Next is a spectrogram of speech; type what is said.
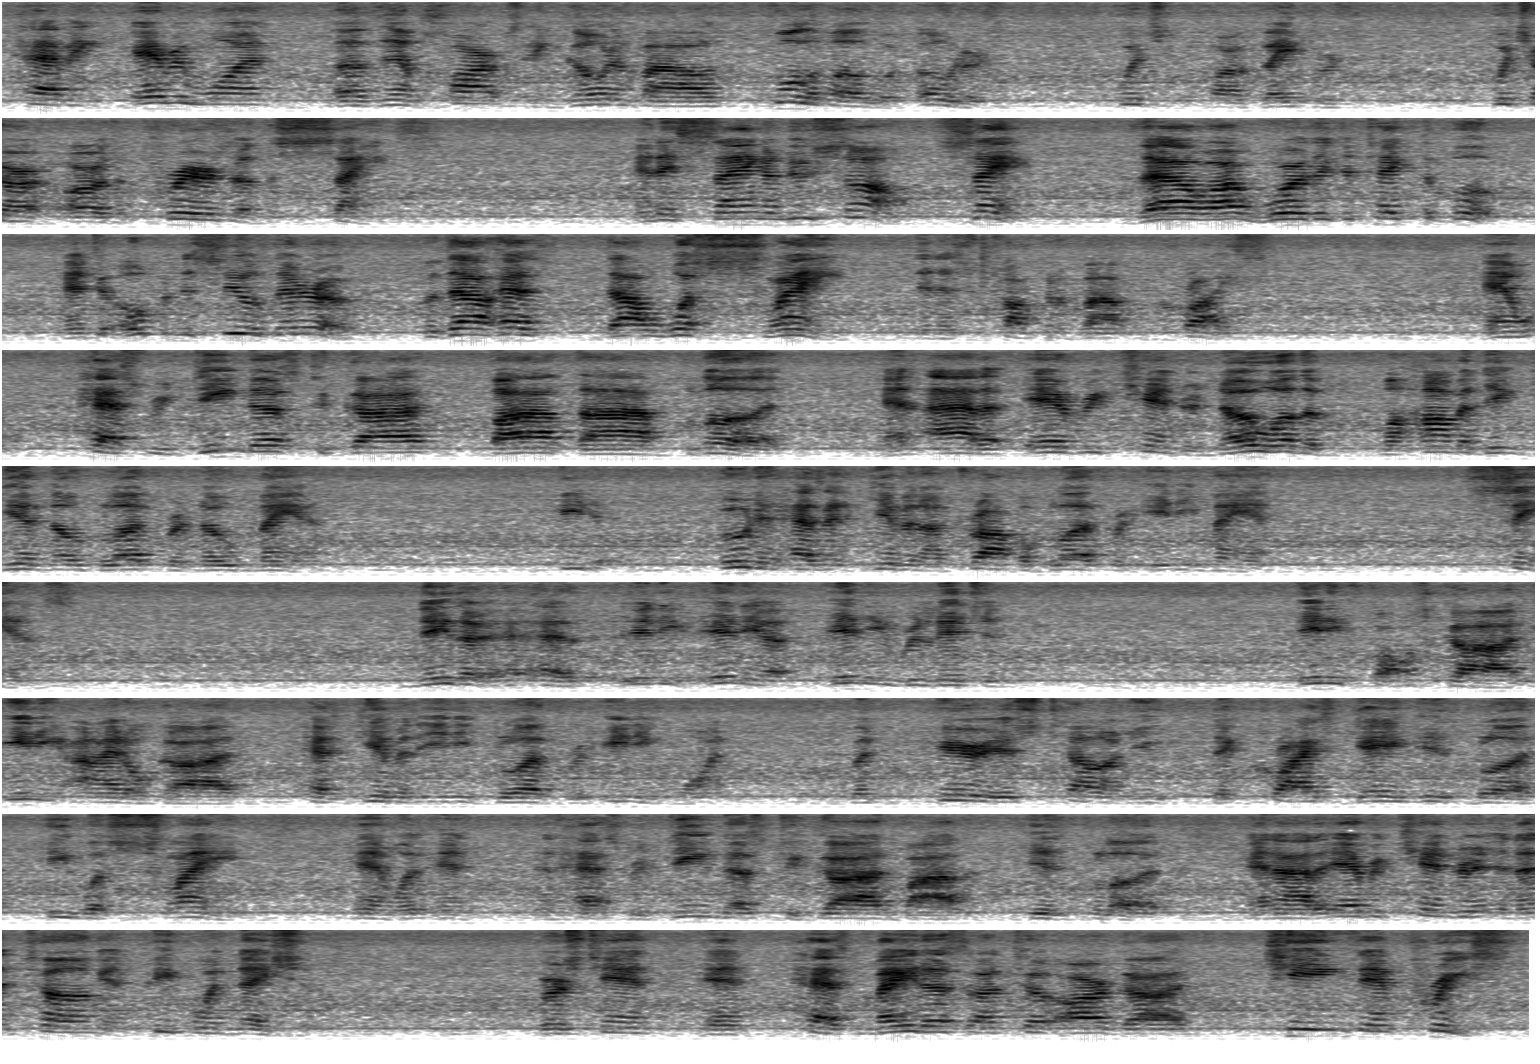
having every one of them harps and golden vials full of odors, which are vapors, which are, are the prayers of the saints. And they sang a new song, saying, Thou art worthy to take the book, and to open the seals thereof, for thou hast thou wast slain. And it's talking about Christ. And hast redeemed us to God by thy blood, and out of every kindred. No other Muhammad didn't give no blood for no man. He, Buddha hasn't given a drop of blood for any man sins. Neither has any any any religion, any false god, any idol god has given any blood for anyone. But here is telling you that Christ gave his blood. He was slain and was and, and has redeemed us to God by his blood and out of every kindred and tongue and people and nation. Verse 10, and has made us unto our God kings and priests,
